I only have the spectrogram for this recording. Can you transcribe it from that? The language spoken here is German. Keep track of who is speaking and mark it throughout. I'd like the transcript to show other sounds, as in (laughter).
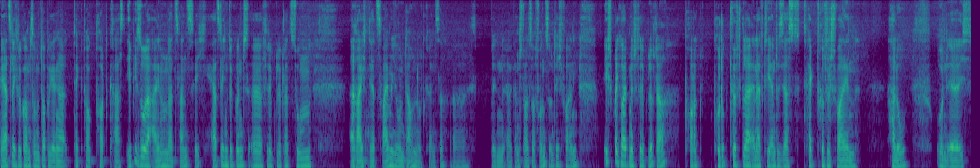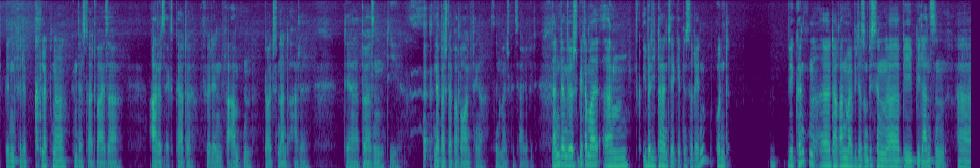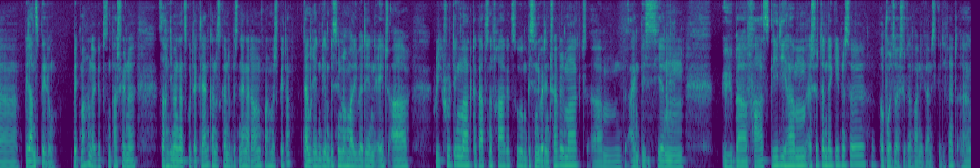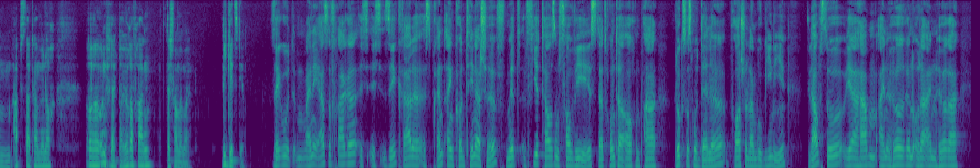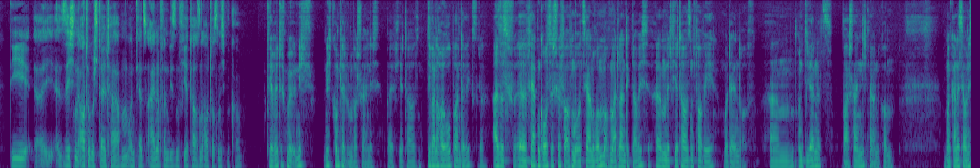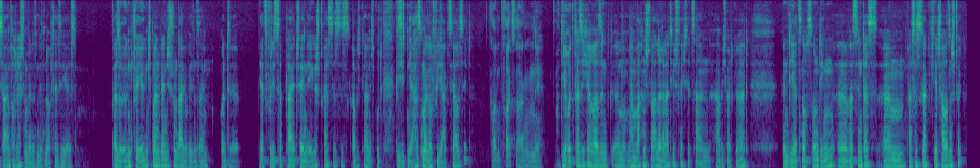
Speaker 1: Herzlich willkommen zum Doppelgänger Tech Talk Podcast, Episode 120. Herzlichen Glückwunsch, äh, Philipp Glückler, zum Erreichen der 2 Millionen Download-Grenze. Äh, ich bin äh, ganz stolz auf uns und dich vor allen Dingen. Ich spreche heute mit Philipp Glückler, Produkt Produkttüftler, NFT-Enthusiast, Tech-Trüffelschwein. Hallo. Und äh, ich bin Philipp Klöckner, Investor Advisor, Adelsexperte für den verarmten deutschen Landadel der Börsen, die (laughs) Nepper, Schlepper, Bauernfänger sind mein Spezialgebiet. Dann werden wir später mal ähm, über die Palantir-Ergebnisse reden und wir könnten äh, daran mal wieder so ein bisschen äh, Bilanzen, äh, Bilanzbildung mitmachen. Da gibt es ein paar schöne Sachen, die man ganz gut erklären kann. Das könnte ein bisschen länger dauern, das machen wir später. Dann reden wir ein bisschen nochmal über den HR Recruiting-Markt, da gab es eine Frage zu, ein bisschen über den Travel-Markt, ähm, ein bisschen über Fastly, die haben erschütternde Ergebnisse, obwohl so erschütternd waren die gar nicht geliefert. Ähm, Upstart haben wir noch äh, und vielleicht ein paar Hörerfragen. Da schauen wir mal. Wie geht's dir?
Speaker 2: Sehr gut. Meine erste Frage, ich, ich sehe gerade, es brennt ein Containerschiff mit 4000 VWs, darunter auch ein paar Luxusmodelle, Porsche, Lamborghini. Glaubst du, wir haben eine Hörerin oder einen Hörer, die äh, sich ein Auto bestellt haben und jetzt eine von diesen 4000 Autos nicht bekommen?
Speaker 1: Theoretisch nicht, nicht komplett unwahrscheinlich bei 4000. Die war nach Europa unterwegs, oder? Also es äh, fährt ein großes Schiff auf dem Ozean rum, auf dem Atlantik, glaube ich, äh, mit 4000 VW-Modellen drauf. Ähm, und die werden jetzt wahrscheinlich nicht mehr ankommen. Und man kann es ja auch nicht so einfach löschen, wenn es mitten auf der See ist. Also irgend, für irgendjemanden werden die schon da gewesen sein. Und äh, jetzt, wo die Supply Chain eh gestresst ist, ist es, glaube ich, gar nicht gut. Wie sieht denn die, hast du mal geguckt, wie die Aktie aussieht?
Speaker 2: Von Volkswagen? Nee.
Speaker 1: Die Rückversicherer sind, äh, machen schon alle relativ schlechte Zahlen, habe ich heute gehört wenn die jetzt noch so ein Ding, äh, was sind das? Ähm, was hast du gesagt, 4000 Stück?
